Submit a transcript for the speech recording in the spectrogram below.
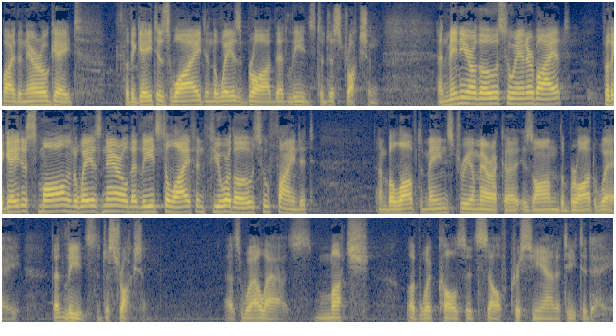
by the narrow gate, for the gate is wide and the way is broad that leads to destruction. And many are those who enter by it, for the gate is small and the way is narrow that leads to life, and few are those who find it. And beloved, mainstream America is on the broad way that leads to destruction as well as much of what calls itself Christianity today.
